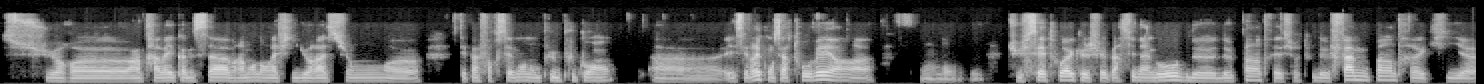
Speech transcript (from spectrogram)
sur un travail comme ça, vraiment dans la figuration, c'était pas forcément non plus le plus courant. et c'est vrai qu'on s'est retrouvé. Hein, tu sais, toi, que je fais partie d'un groupe de, peintres et surtout de femmes peintres qui, euh,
